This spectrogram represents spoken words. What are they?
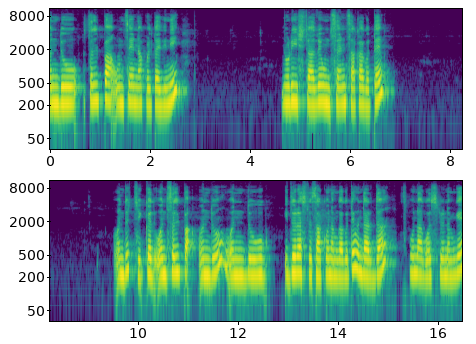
ಒಂದು ಸ್ವಲ್ಪ ಹುಣಸೆಹಣ್ಣು ಹಾಕ್ಕೊಳ್ತಾ ಇದ್ದೀನಿ. ನೋಡಿ, ಇಷ್ಟಾದರೆ ಹುಣಸೆಹಣ್ಣು ಸಾಕಾಗುತ್ತೆ. ಒಂದು ಚಿಕ್ಕದು, ಒಂದು ಸ್ವಲ್ಪ, ಒಂದು ಒಂದು ಇದರಷ್ಟು ಸಾಕು ನಮಗಾಗುತ್ತೆ. ಒಂದು ಅರ್ಧ ಸ್ಪೂನ್ ಆಗುವಷ್ಟು ನಮಗೆ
